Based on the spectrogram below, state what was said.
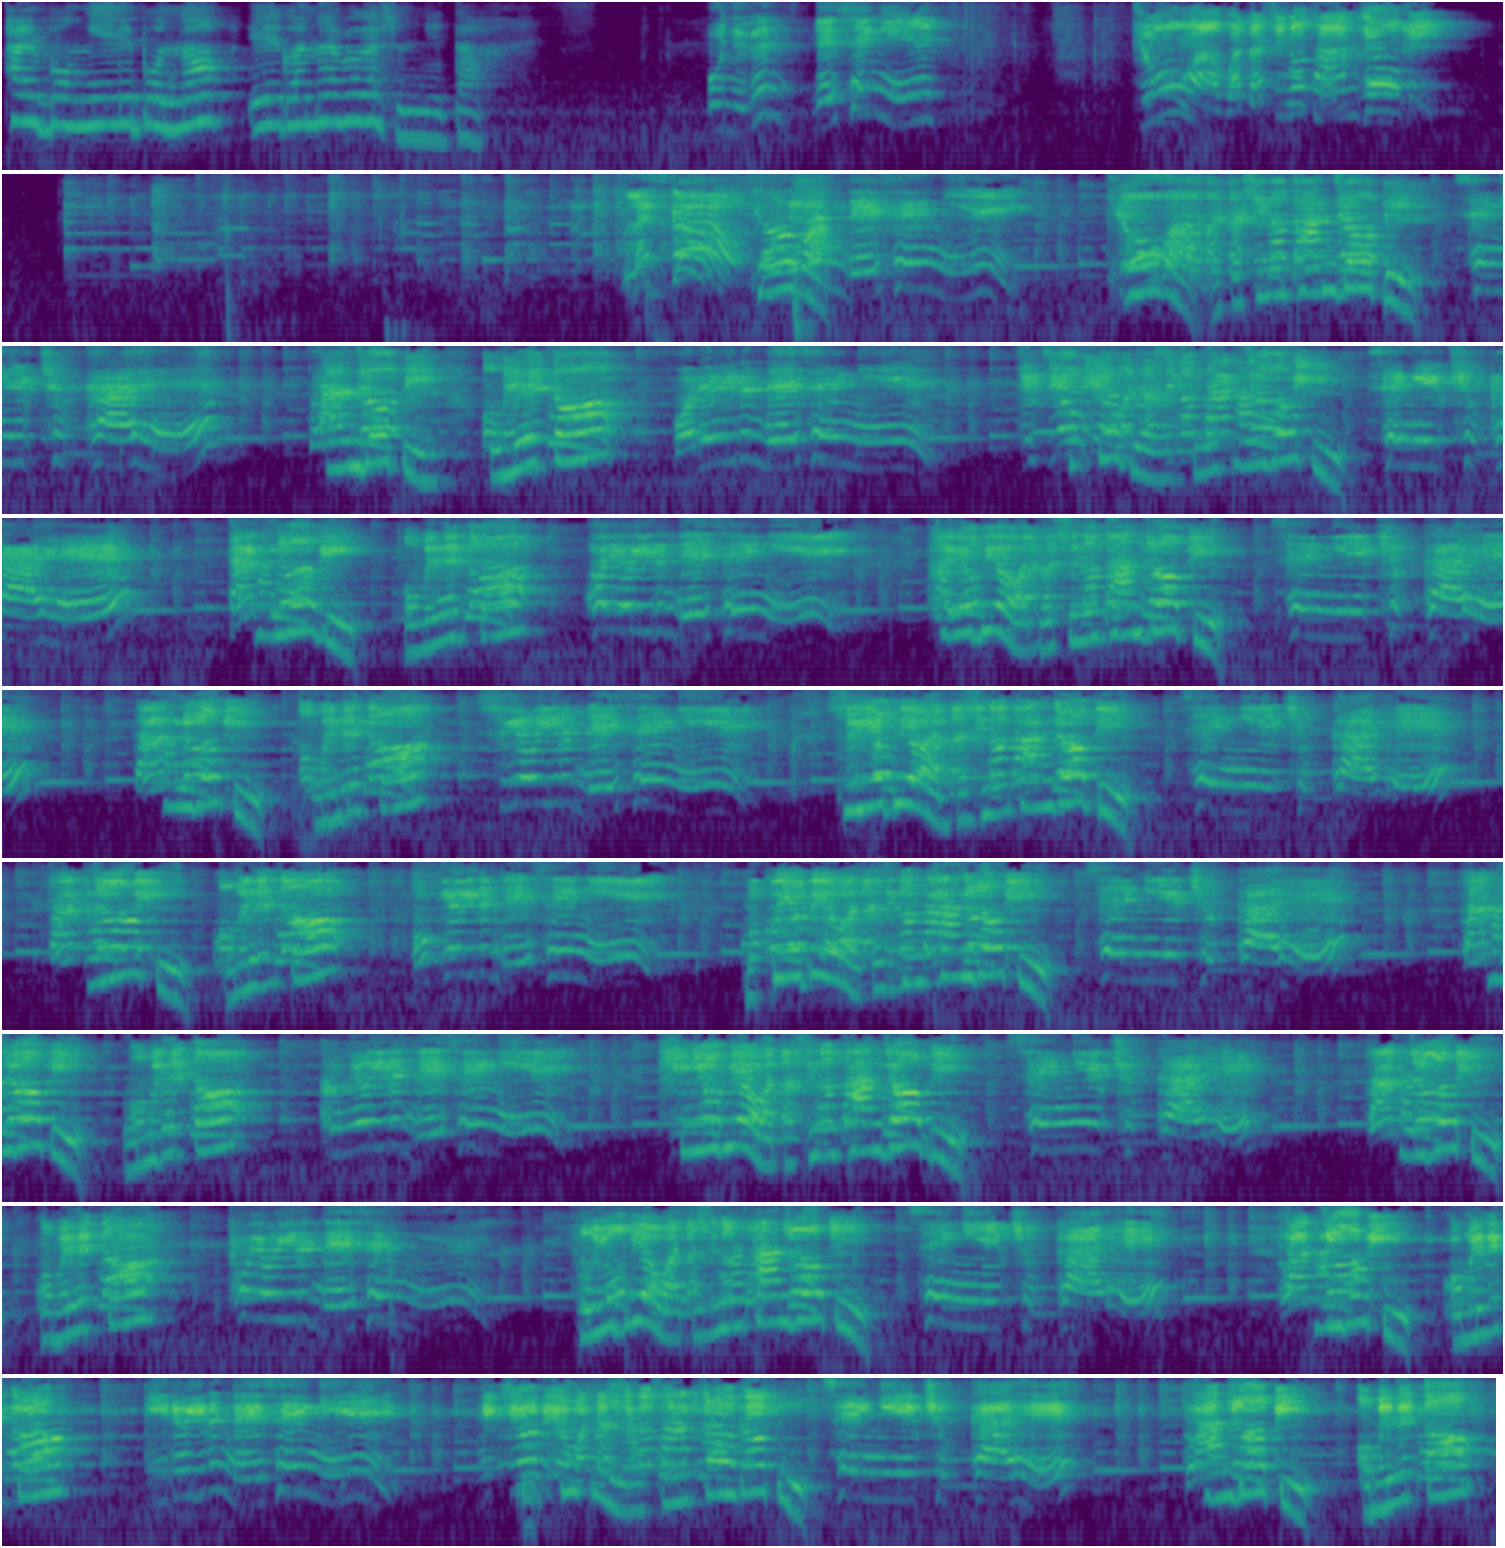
801번호 1관 해보겠습니다. 오늘은 내 생일. 좋아, 와다시노 단조비. Let's go. 좋아, 오늘은 내 생일. 좋아, 와다시노 단조비. 생일 축하해. 단조비, 오늘도 월요일은 내 생일. 月曜日は私の誕生日。 생일 축하해. 誕生日おめでとう。 화요일은 내 생일. 火曜日は私の誕生日。 생일 축하해. 誕生日おめでとう。 수요일은 내 생일. 水曜日は私の誕生日。 생일 축하해. 誕生日おめでとう。 목요일은 내 생일. 木曜日は私の誕生日。 생일 曜日おめでとう金曜日は私の誕生日誕生日おめでとう土曜日は私の誕生日誕生日おめでとう日曜日は私の誕生日誕生日おめでとう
